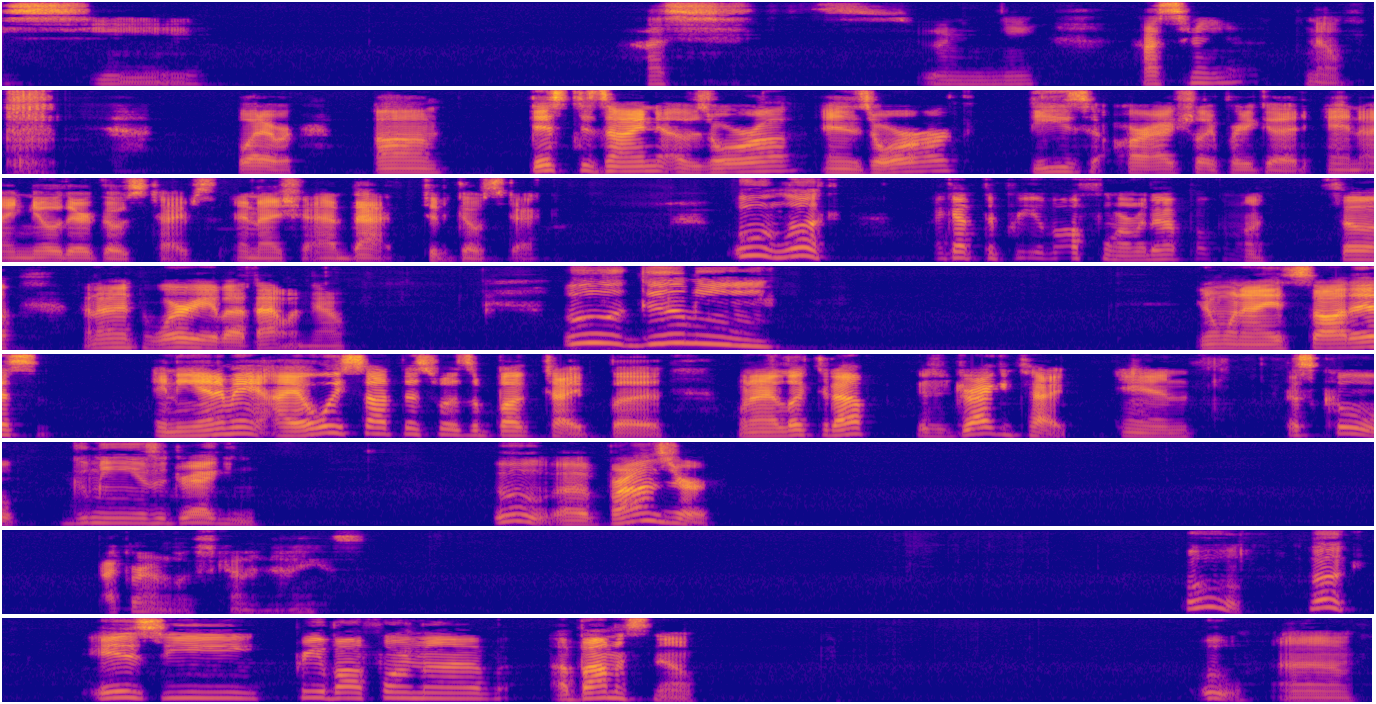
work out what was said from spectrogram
see, Hasuni, Hasuni, no, whatever. Um, this design of Zorua and Zoroark, these are actually pretty good, and I know they're ghost types, and I should add that to the ghost deck. Ooh, look! I got the pre-evolved form of that Pokemon, so I don't have to worry about that one now. Ooh, Goomy! You know, when I saw this in the anime, I always thought this was a bug type, but when I looked it up, it's a dragon type, and that's cool. Goomy is a dragon. Ooh, a Bronzor. Background looks kind of nice. Ooh, look, is the pre-evolved form of Abomasnow. Ooh, um,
